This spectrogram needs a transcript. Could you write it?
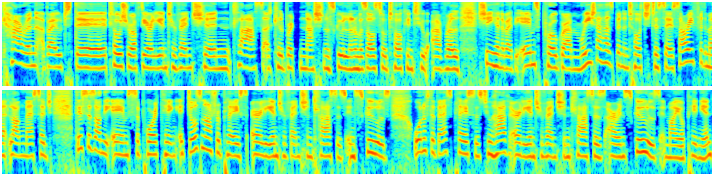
Karen about the closure of the early intervention class at Kilbrittain National School, and I was also talking to Avril Sheehan about the AIMS programme. Rita has been in touch to say sorry for the long message. This is on the AIMS support thing. It does not replace early intervention classes in schools. One of the best places to have early intervention classes are in schools, in my opinion,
